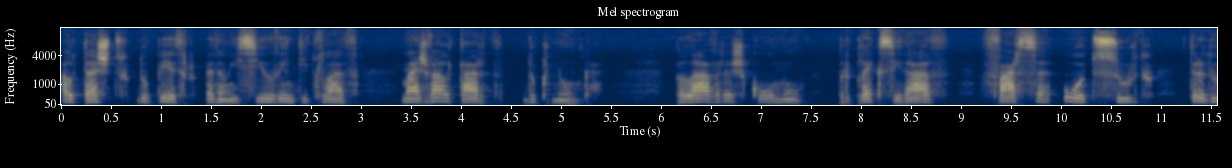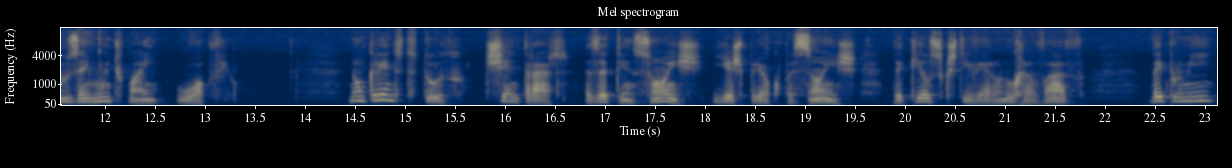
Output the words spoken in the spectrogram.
ao texto do Pedro Adão e Silva intitulado Mais vale tarde do que nunca. Palavras como perplexidade, farsa ou absurdo traduzem muito bem o óbvio. Não querendo de todo descentrar as atenções e as preocupações daqueles que estiveram no relevado, dei por mim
